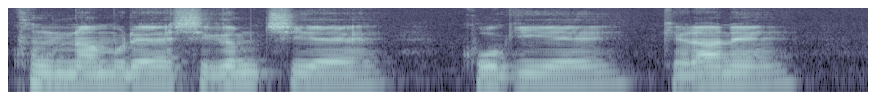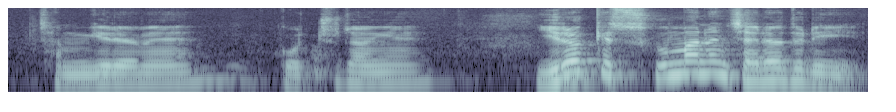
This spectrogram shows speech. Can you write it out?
콩나물에 시금치에 고기에 계란에 참기름에 고추장에 이렇게 수많은 재료들이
